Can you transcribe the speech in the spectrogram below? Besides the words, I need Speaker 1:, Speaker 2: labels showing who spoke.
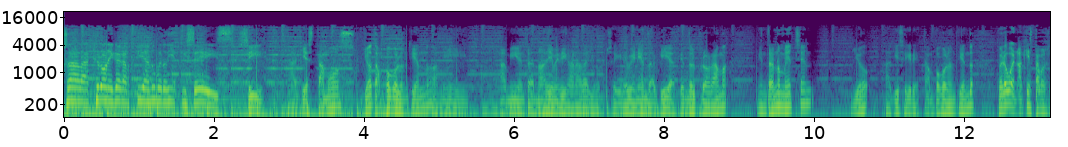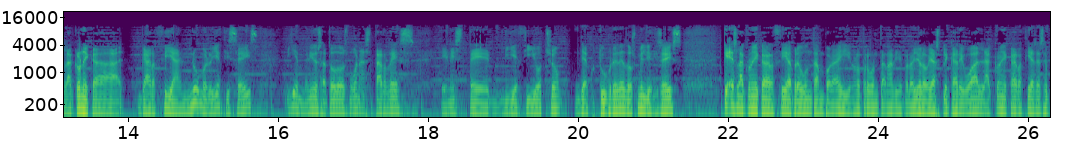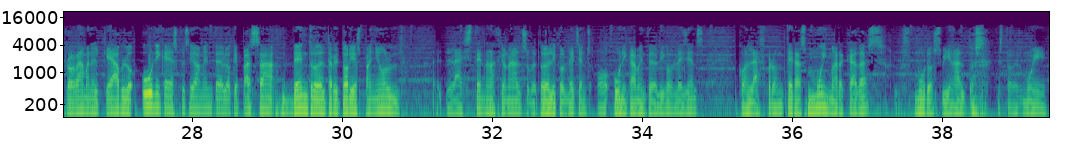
Speaker 1: Bienvenidos a la Crónica García número 16. Sí, aquí estamos. Yo tampoco lo entiendo. A mí, a mí mientras nadie me diga nada, yo seguiré viniendo aquí haciendo el programa. Mientras no me echen, yo aquí seguiré. Tampoco lo entiendo. Pero bueno, aquí estamos la Crónica García número 16. Bienvenidos a todos. Buenas tardes en este 18 de octubre de 2016. ¿Qué es la Crónica García? Preguntan por ahí, no lo pregunta nadie, pero yo lo voy a explicar igual. La Crónica García es ese programa en el que hablo única y exclusivamente de lo que pasa dentro del territorio español, la escena nacional, sobre todo de League of Legends o únicamente de League of Legends, con las fronteras muy marcadas, los muros bien altos. Esto es muy,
